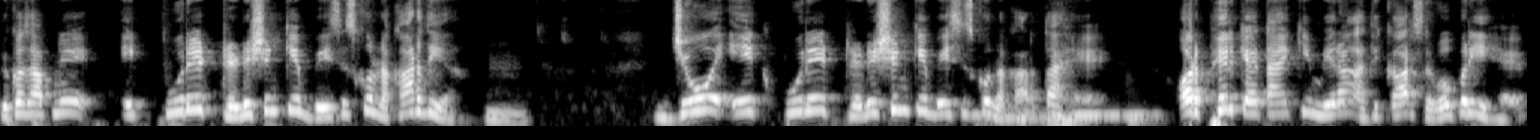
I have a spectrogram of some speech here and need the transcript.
because आपने एक पूरे ट्रेडिशन के बेसिस को नकार दिया। हम्म, जो एक पूरे ट्रेडिशन के बेसिस को नकारता है और फिर कहता है कि मेरा अधिकार सर्वोपरि है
